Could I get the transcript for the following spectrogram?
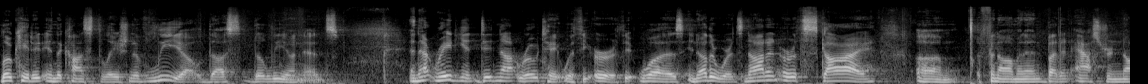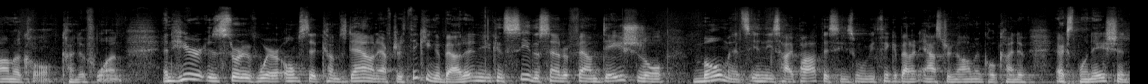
located in the constellation of Leo, thus the Leonids. And that radiant did not rotate with the Earth. It was, in other words, not an Earth sky um, phenomenon, but an astronomical kind of one. And here is sort of where Olmsted comes down after thinking about it, and you can see the sort of foundational moments in these hypotheses when we think about an astronomical kind of explanation.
